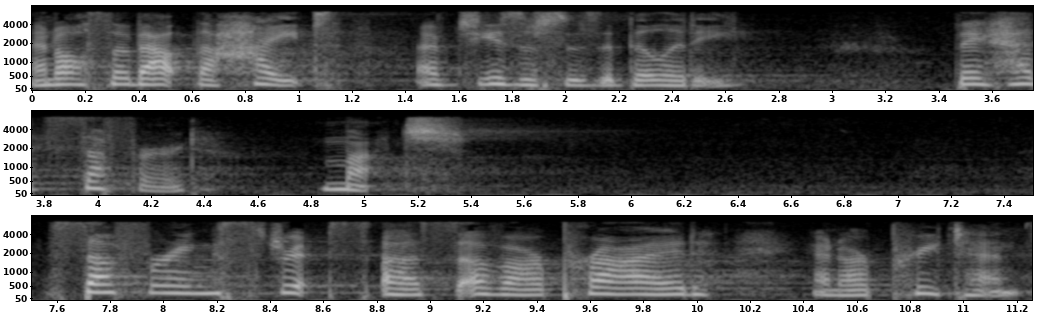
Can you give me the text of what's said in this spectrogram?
and also about the height of Jesus' ability. They had suffered much. Suffering strips us of our pride and our pretense.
